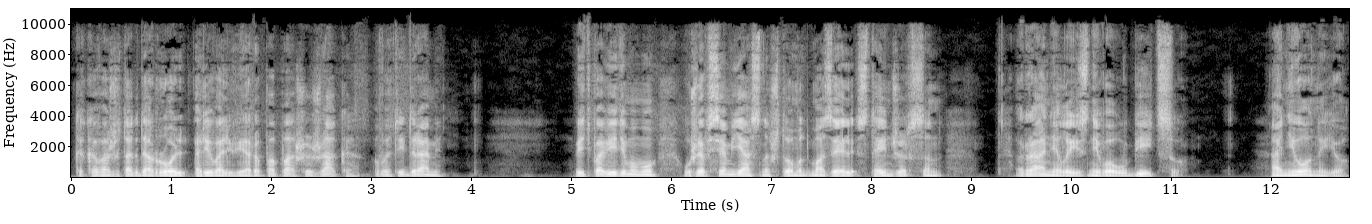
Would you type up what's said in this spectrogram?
Какова же тогда роль револьвера папаши Жака в этой драме? Ведь, по-видимому, уже всем ясно, что мадемуазель Стейнджерсон ранила из него убийцу, а не он ее.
